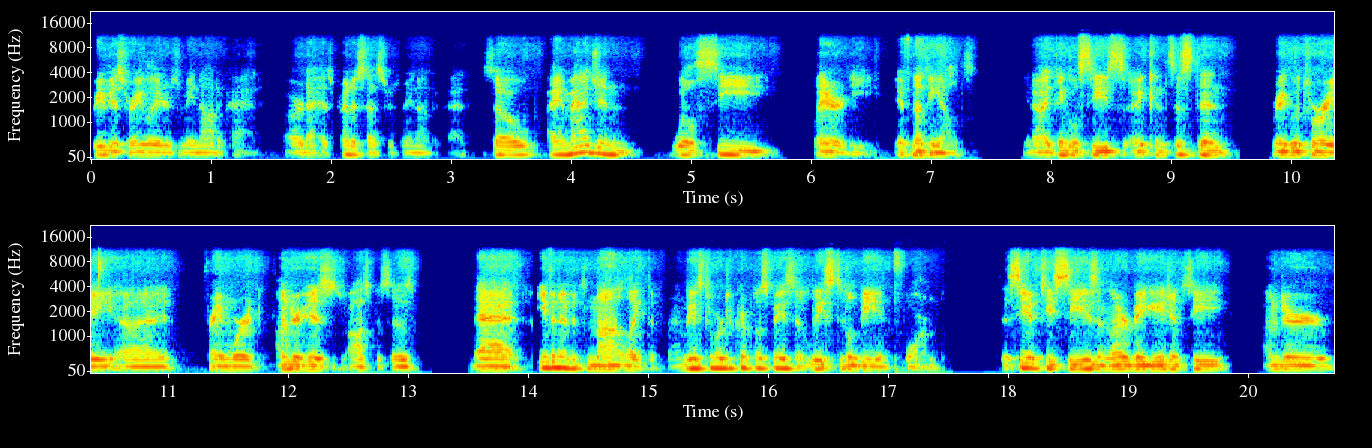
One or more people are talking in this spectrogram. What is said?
previous regulators may not have had, or that his predecessors may not have had. So I imagine we'll see clarity, if nothing else. You know, I think we'll see a consistent regulatory uh, framework under his auspices that even if it's not like the friendliest towards the crypto space, at least it'll be informed. The CFTC is another big agency under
